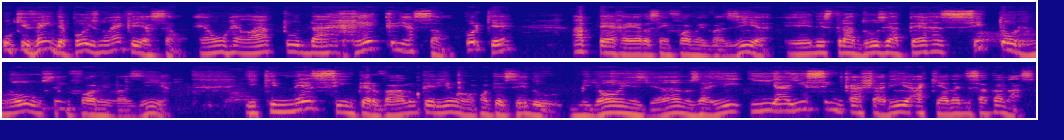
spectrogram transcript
O que vem depois não é criação, é um relato da recriação. Porque a terra era sem forma e vazia, eles traduzem a terra se tornou sem forma e vazia, e que nesse intervalo teriam acontecido milhões de anos aí, e aí se encaixaria a queda de Satanás.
